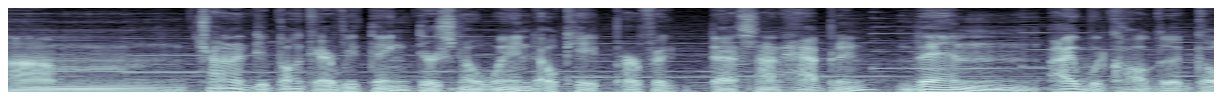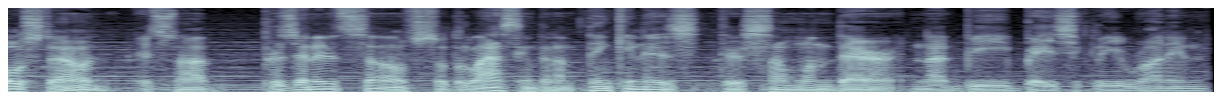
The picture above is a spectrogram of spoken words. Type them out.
Um, trying to debunk everything. There's no wind. Okay, perfect. That's not happening. Then I would call the ghost out. It's not presented itself. So the last thing that I'm thinking is there's someone there, and I'd be basically running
